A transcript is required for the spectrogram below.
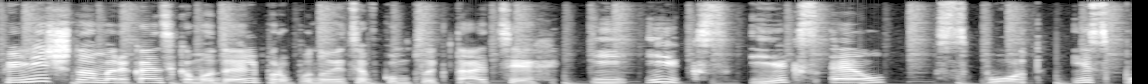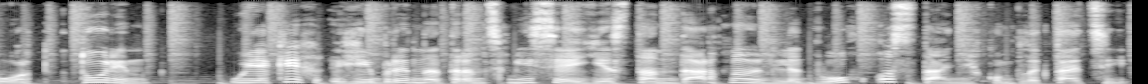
Північноамериканська модель пропонується в комплектаціях EX, EXL, Sport і Sport Touring, у яких гібридна трансмісія є стандартною для двох останніх комплектацій.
